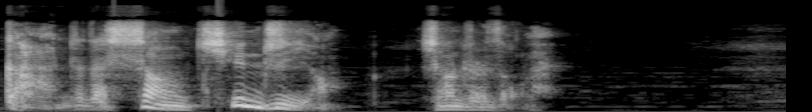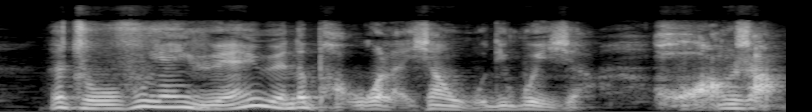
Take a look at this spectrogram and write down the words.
赶着他上千只羊向这儿走来。那主父偃远远的跑过来，向武帝跪下：“皇上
